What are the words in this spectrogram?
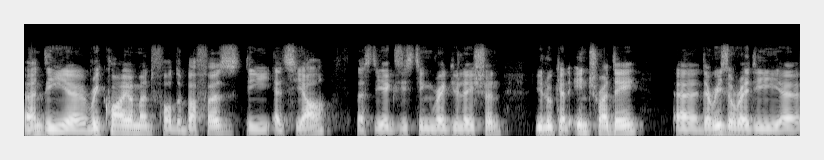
And the uh, requirement for the buffers, the LCR, that's the existing regulation. You look at intraday, uh, there is already uh,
